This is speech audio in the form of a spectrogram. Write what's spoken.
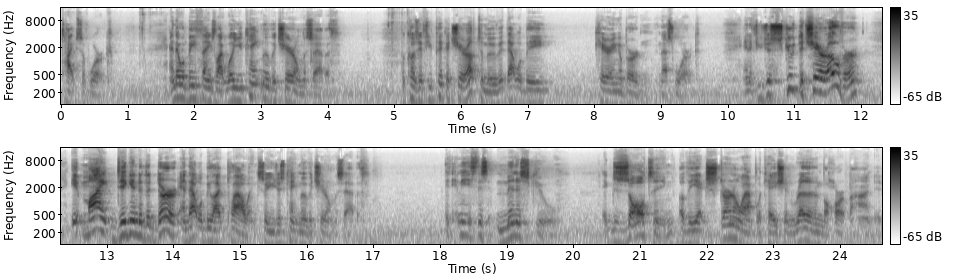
types of work. And there would be things like, well, you can't move a chair on the Sabbath. Because if you pick a chair up to move it, that would be carrying a burden, and that's work. And if you just scoot the chair over, it might dig into the dirt, and that would be like plowing. So you just can't move a chair on the Sabbath. I mean, it's this minuscule exalting of the external application rather than the heart behind it.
